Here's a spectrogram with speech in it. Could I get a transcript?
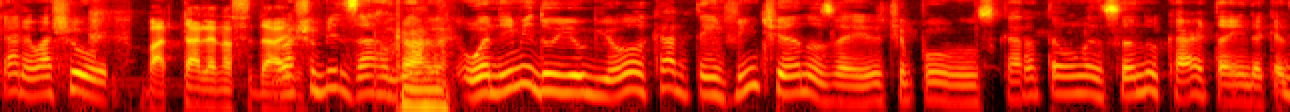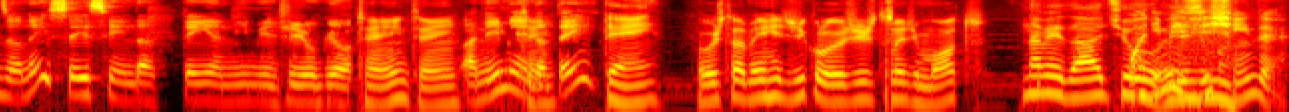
Cara, eu acho, Batalha na eu cidade. acho bizarro. Cara. mano. O anime do Yu-Gi-Oh! Cara, tem 20 anos, velho. Tipo, os caras estão lançando carta ainda. Quer dizer, eu nem sei se ainda tem anime de Yu-Gi-Oh! Tem, tem. Anime ainda tem? Tem. Hoje tá bem ridículo, hoje a gente tá de moto. Na verdade, O anime eles existe ainda?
